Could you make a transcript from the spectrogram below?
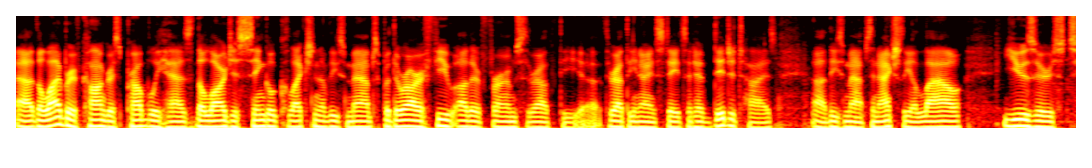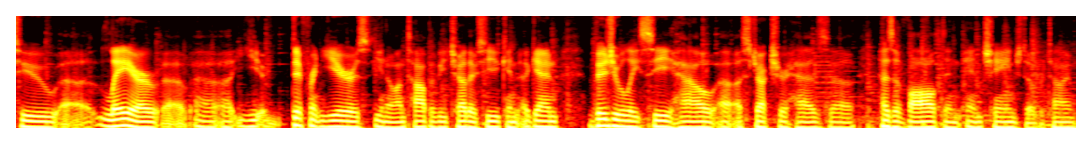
uh, the Library of Congress probably has the largest single collection of these maps, but there are a few other firms throughout the uh, throughout the United States that have digitized uh, these maps and actually allow users to uh, layer uh, year, different years, you know, on top of each other, so you can again visually see how a structure has has evolved and, and changed over time.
